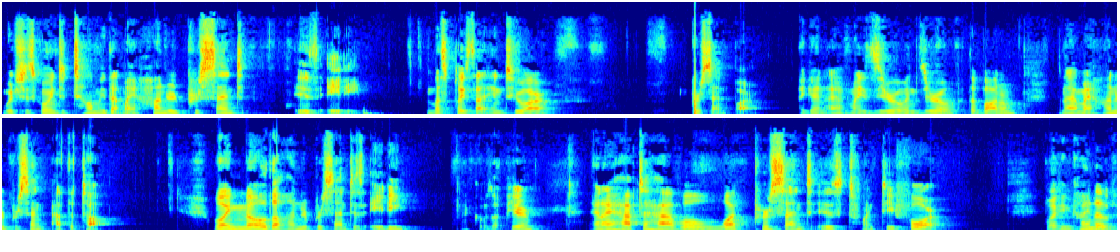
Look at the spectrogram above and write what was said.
which is going to tell me that my 100% is 80. And let's place that into our percent bar. Again, I have my 0 and 0 at the bottom, and I have my 100% at the top. Well, I know the 100% is 80. That goes up here. And I have to have, well, what percent is 24? Well, I can kind of,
